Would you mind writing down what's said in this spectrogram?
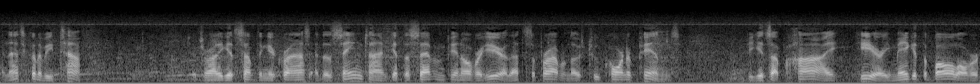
and that's going to be tough to try to get something across. At the same time, get the seven pin over here. That's the problem, those two corner pins. If he gets up high here, he may get the ball over,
